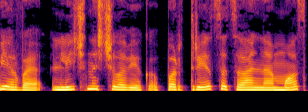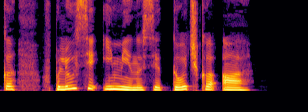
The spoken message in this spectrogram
Первое. Личность человека. Портрет, социальная маска в плюсе и минусе. Точка А.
